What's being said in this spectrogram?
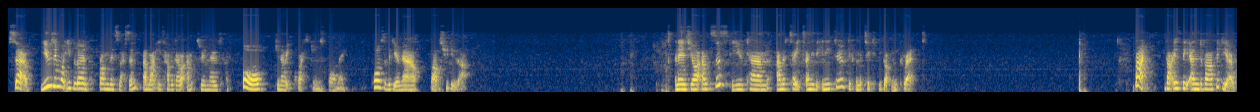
So, using what you've learned from this lesson, I'd like you to have a go at answering those four generic questions for me. Pause the video now whilst you do that. And here's your answers. You can annotate any that you need to, give them a tick if you got them correct. Right, that is the end of our video.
